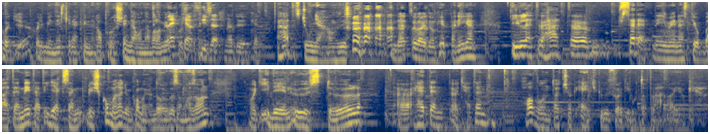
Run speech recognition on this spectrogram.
hogy, hogy mindenkinek minden aprós, mindenhonnan valami Le aprós. kell fizetned őket. Hát ez csúnyán hangzik, de tulajdonképpen igen. Illetve hát ö, szeretném én ezt jobbá tenni, tehát igyekszem, és komoly, nagyon komolyan dolgozom azon, hogy idén ősztől ö, hetente, vagy hetente, havonta csak egy külföldi utat vállaljak el.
